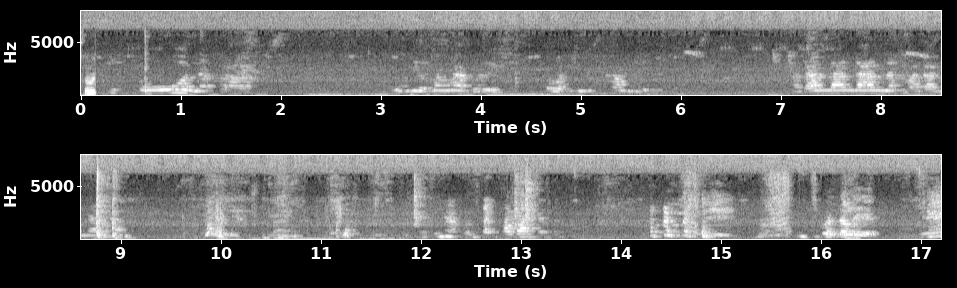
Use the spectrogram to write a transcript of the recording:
สวัสดี พูดนะคะโอ้เยอะมากๆเลย สวัสดีทุกท่านเลยนะคะด้านด้านด้านนะคะด้านด้านด้าน ที่หาคนตัดเข้าบ้านกันกดจะเลท แม่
